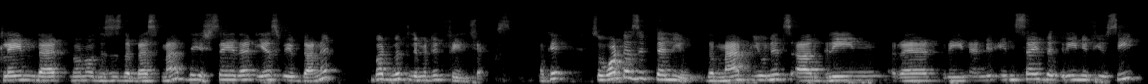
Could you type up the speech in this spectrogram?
claim that, no, no, this is the best map. They say that, yes, we've done it, but with limited field checks. Okay, so what does it tell you? The map units are green, red, green, and inside the green, if you see,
